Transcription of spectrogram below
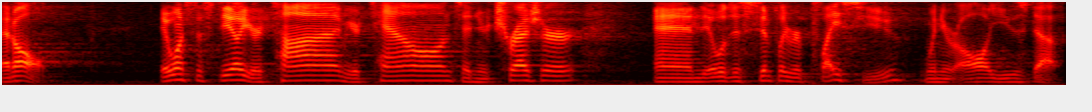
at all. It wants to steal your time, your talent, and your treasure, and it will just simply replace you when you're all used up.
